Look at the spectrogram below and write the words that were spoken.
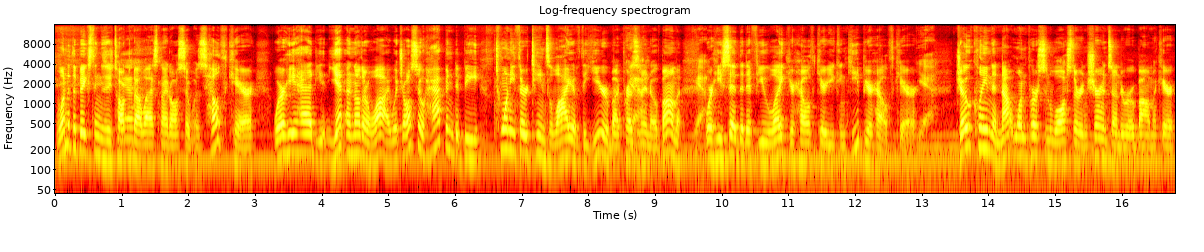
One of the big things he talked Yeah. about last night also was healthcare, where he had yet another lie, which also happened to be 2013's lie of the year by President Yeah. Obama, Yeah. where he said that if you like your healthcare, you can keep your healthcare. Yeah. Joe claimed that not one person lost their insurance under Obamacare,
